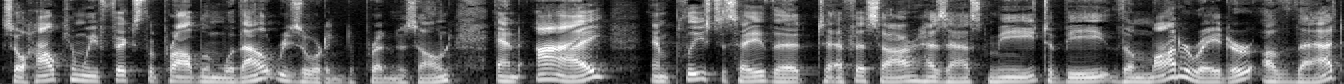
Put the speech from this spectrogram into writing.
So, how can we fix the problem without resorting to prednisone? And I am pleased to say that FSR has asked me to be the moderator of that.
